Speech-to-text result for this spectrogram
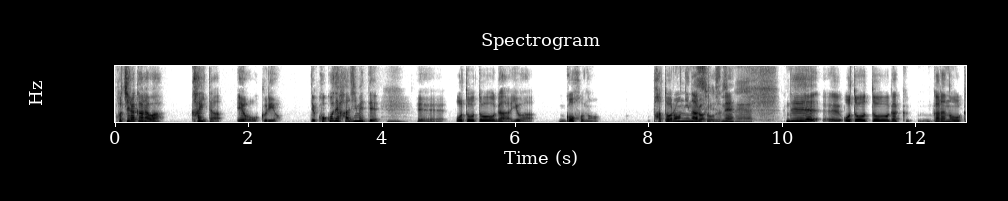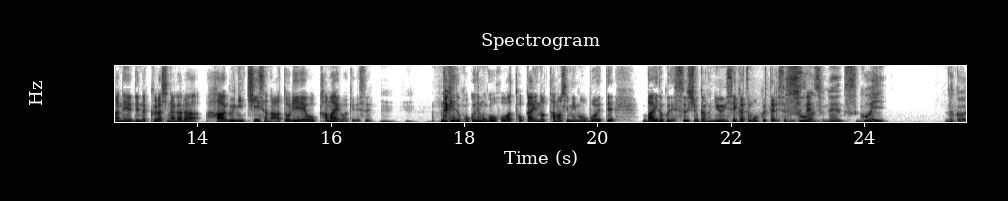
こちらからは、描いた絵を送るよ。で、ここで初めて、うんえー弟が、要は、ゴッホのパトロンになるわけですね。そうでえー弟がくからのお金で暮らしながら、ハーグに小さなアトリエを構えるわけです。うんうんだけど、ここでも合法は都会の楽しみも覚えて、梅毒で数週間の入院生活も送ったりするんですそうなんねで。すよね。すごい、なんか、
